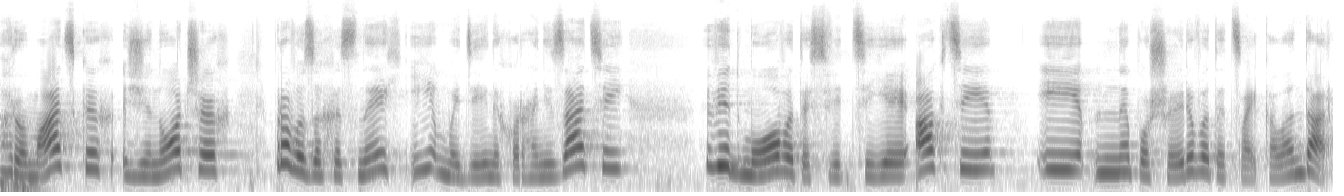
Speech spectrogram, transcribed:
громадських, жіночих, правозахисних і медійних організацій відмовитись від цієї акції і не поширювати цей календар.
